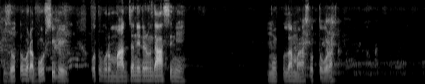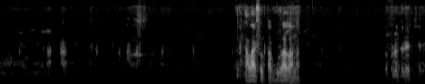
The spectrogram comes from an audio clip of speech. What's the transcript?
আমি যত বড় বড়শি রে অত বড় মাছ জানি এটার মধ্যে আসেনি। মুকুলা মাছ অত বড়। কালা সুতা বুঝা জানা ছেলে।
